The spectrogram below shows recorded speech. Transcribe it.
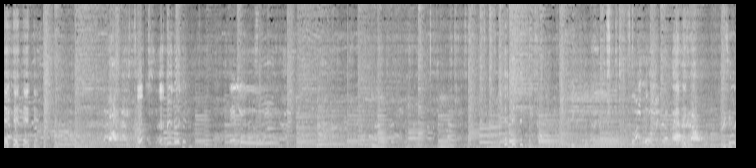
Oops! Hello! Big dugo!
